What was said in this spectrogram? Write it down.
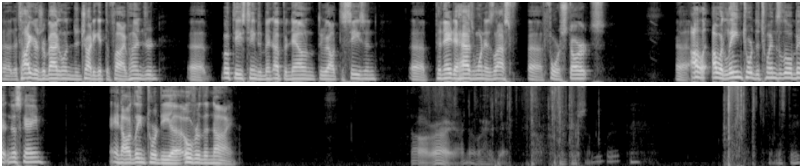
Uh, the Tigers are battling to try to get to 500. Uh, both these teams have been up and down throughout the season. Uh, Pineda has won his last uh, four starts. Uh, I I would lean toward the Twins a little bit in this game, and I would lean toward the uh, over the nine. All right, I know I had that. On this page.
